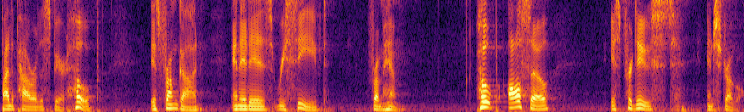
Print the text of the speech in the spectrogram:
by the power of the Spirit. Hope is from God and it is received from Him. Hope also is produced in struggle.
